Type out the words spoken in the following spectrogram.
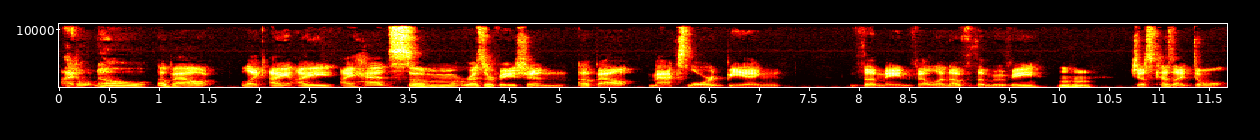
I don't know about like I I I had some reservation about Max Lord being the main villain of the movie Mm-hmm. just cuz I don't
